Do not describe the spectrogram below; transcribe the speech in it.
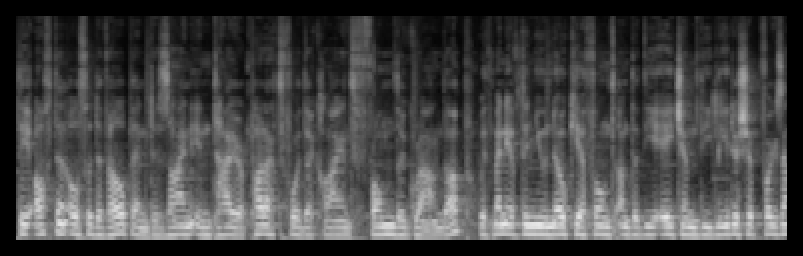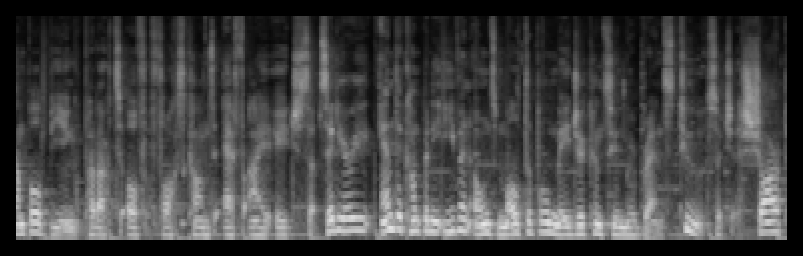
They often also develop and design entire products for their clients from the ground up, with many of the new Nokia phones under the HMD leadership, for example, being products of Foxconn's FIH subsidiary, and the company even owns multiple major consumer brands too, such as Sharp,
